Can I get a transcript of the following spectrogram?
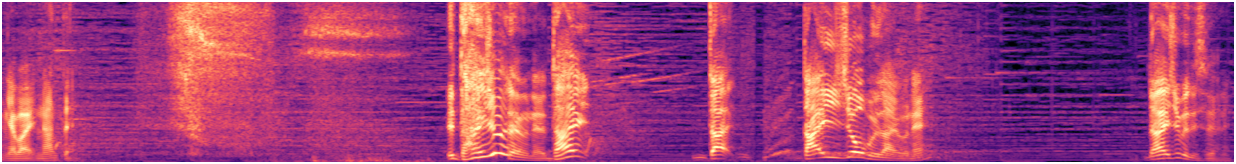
やばいなんて。え大丈夫だよね？大だ大丈夫だよね？大丈夫ですよね？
